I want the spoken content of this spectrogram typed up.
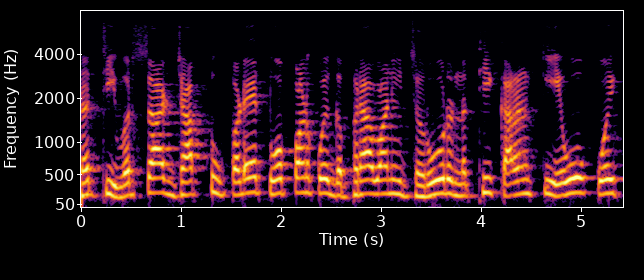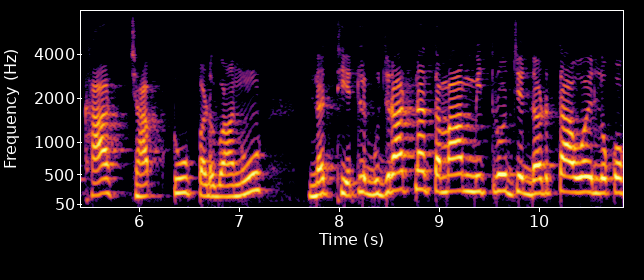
નથી. વરસાદ ઝાપટું પડે તો પણ કોઈ ગભરાવાની જરૂર નથી, કારણ કે એવો કોઈ ખાસ ઝાપટું પડવાનું નથી. એટલે ગુજરાતના તમામ મિત્રો જે ડરતા હોય, લોકો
